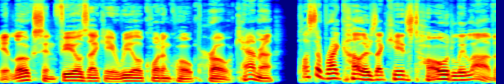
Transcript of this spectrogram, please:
It looks and feels like a real quote-unquote pro camera, plus the bright colors that kids totally love.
